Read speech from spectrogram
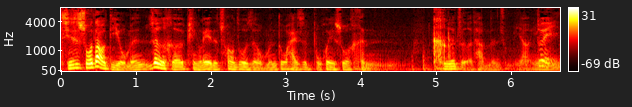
其实说到底，我们任何品类的创作者，我们都还是不会说很苛责他们怎么样。对，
